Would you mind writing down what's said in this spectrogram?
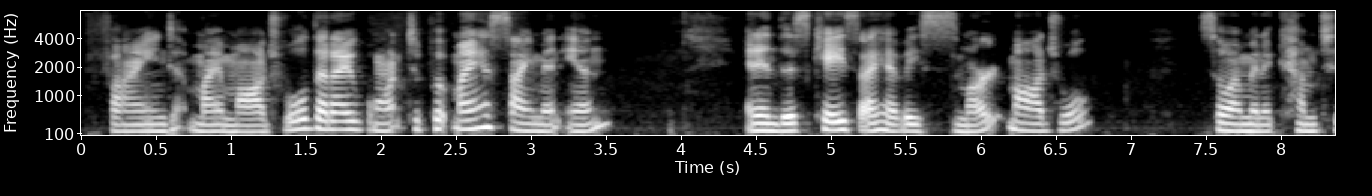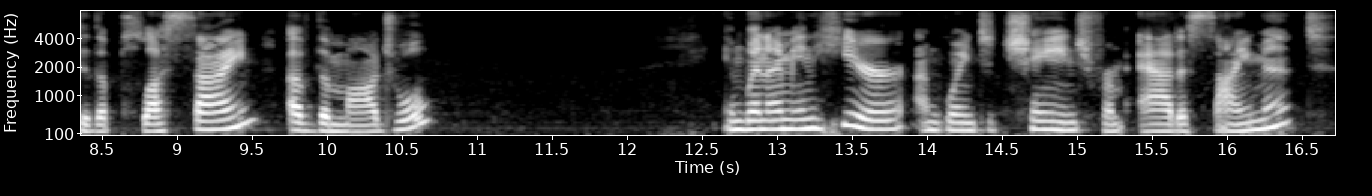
find my module that I want to put my assignment in. And in this case, I have a smart module. So I'm going to come to the plus sign of the module. And when I'm in here, I'm going to change from add assignment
